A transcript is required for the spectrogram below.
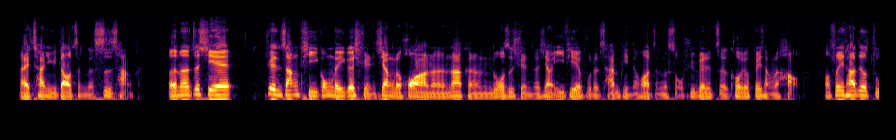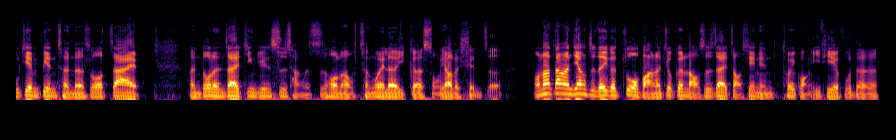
来参与到整个市场，而呢这些。券商提供的一个选项的话呢，那可能如果是选择像 ETF 的产品的话，整个手续费的折扣又非常的好哦，所以它就逐渐变成了说，在很多人在进军市场的时候呢，成为了一个首要的选择哦。那当然这样子的一个做法呢，就跟老师在早些年推广 ETF 的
